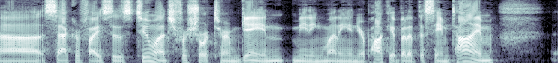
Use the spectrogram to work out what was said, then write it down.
uh, sacrifices too much for short term gain, meaning money in your pocket. But at the same time, uh,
